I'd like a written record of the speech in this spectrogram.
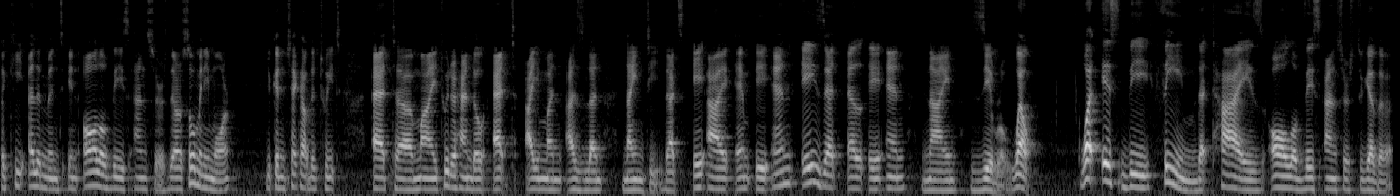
a key element in all of these answers. There are so many more. You can check out the tweet at uh, my Twitter handle at Aiman Azlan 90. That's A I M A N A Z L A N 90. Well, what is the theme that ties all of these answers together?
